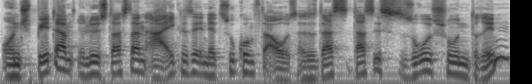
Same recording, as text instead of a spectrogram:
und später löst das dann Ereignisse in der Zukunft aus. Also das, das ist so schon drin,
